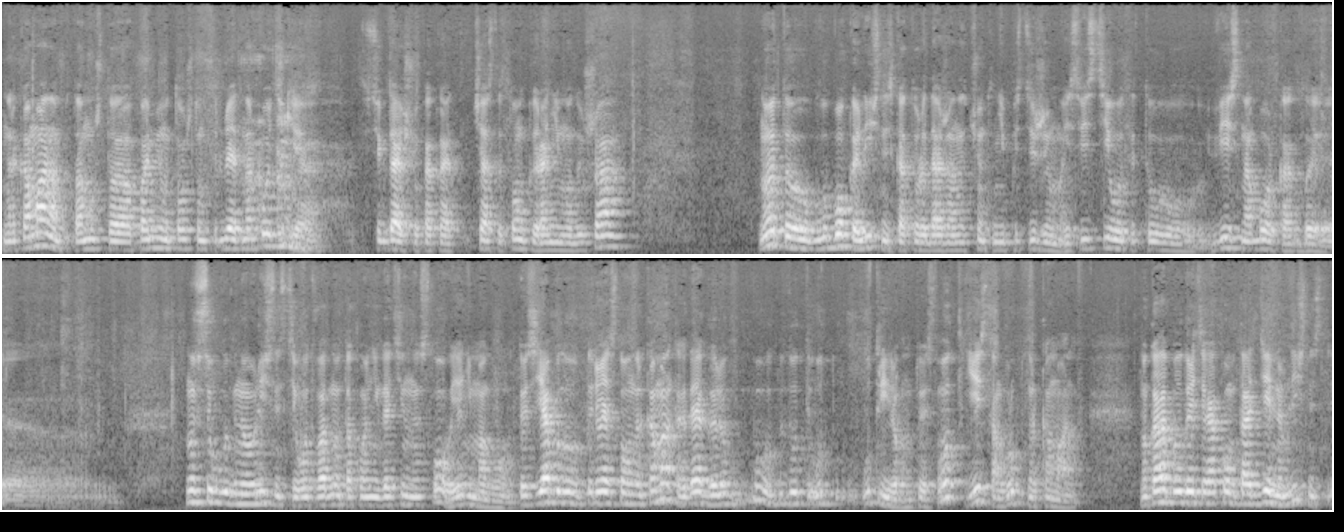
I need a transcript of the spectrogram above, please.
наркоманом, потому что помимо того, что он употребляет наркотики, всегда еще какая-то часто тонкая ранимая душа, но это глубокая личность, которая даже она чем-то непостижима. И свести вот эту весь набор как бы э, ну, всю глубину личности вот в одно такое негативное слово я не могу. То есть я буду употреблять слово наркоман, когда я говорю ну, утрированно. То есть вот есть там группа наркоманов. Но когда буду говорить о каком-то отдельном личности,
